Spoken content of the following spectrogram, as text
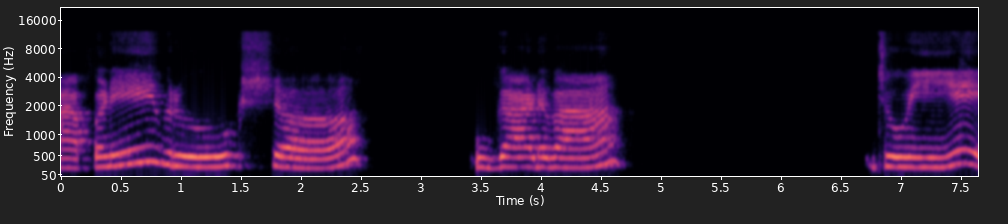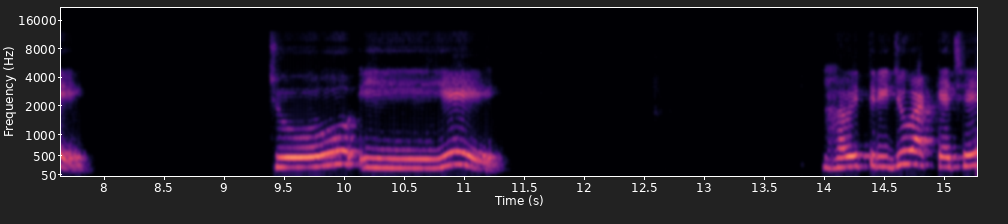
આપણે વૃક્ષ ઉગાડવા જોઈએ. જોઈએ. હવે ત્રીજું વાક્ય છે.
